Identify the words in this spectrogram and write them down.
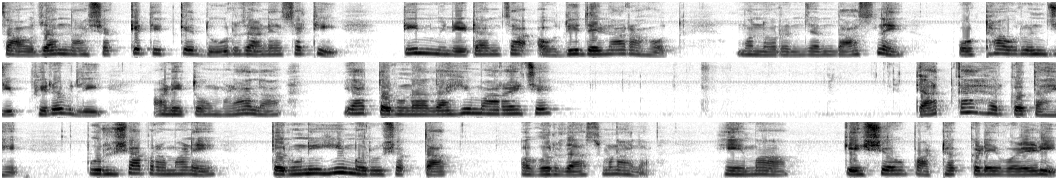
सावजांना शक्य तितके दूर जाण्यासाठी तीन मिनिटांचा अवधी देणार आहोत. मनोरंजन दासने ओठावरून जीप फिरवली आणि तो म्हणाला या तरुणालाही मारायचे. त्यात काय हरकत आहे? पुरुषाप्रमाणे तरुणीही मरू शकतात अगोरदास म्हणाला. हेमा केशव पाठककडे वळली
